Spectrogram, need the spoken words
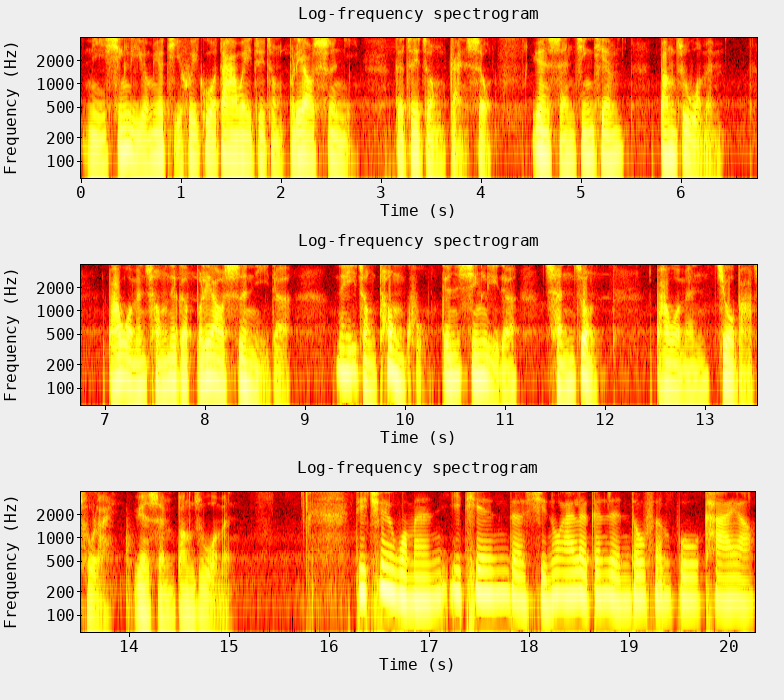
你心里有没有体会过大卫这种不料是你的这种感受？愿神今天帮助我们，把我们从那个不料是你的那一种痛苦跟心里的沉重，把我们救拔出来。愿神帮助我们。的确，我们一天的喜怒哀乐跟人都分不开啊。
